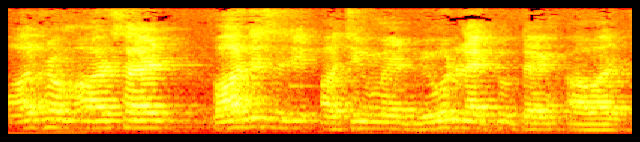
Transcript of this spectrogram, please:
All from our side, for this achievement, we would like to thank our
